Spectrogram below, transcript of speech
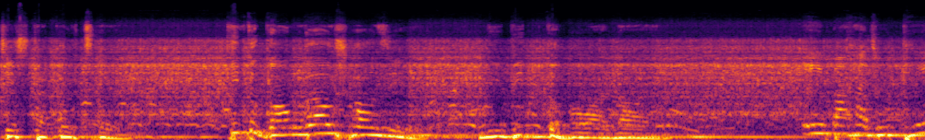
চেষ্টা করছে। কিন্তু গঙ্গাও সহজে নিবৃত্ত হওয়ার নয়। এই মহাযুদ্ধে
